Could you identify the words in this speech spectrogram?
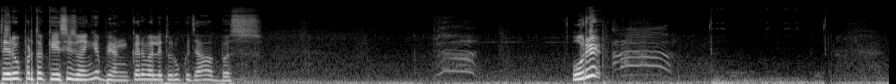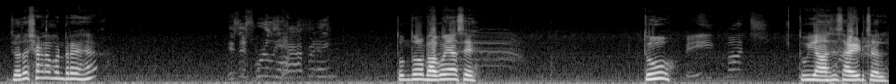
तेरे ऊपर तो केसेस होंगे भयंकर वाले तो रुक जा बस। अरे ज़्यादा शाना बन रहे हैं? Really तुम दोनों भागो यहाँ से। तू? तू यहाँ से साइड चल।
